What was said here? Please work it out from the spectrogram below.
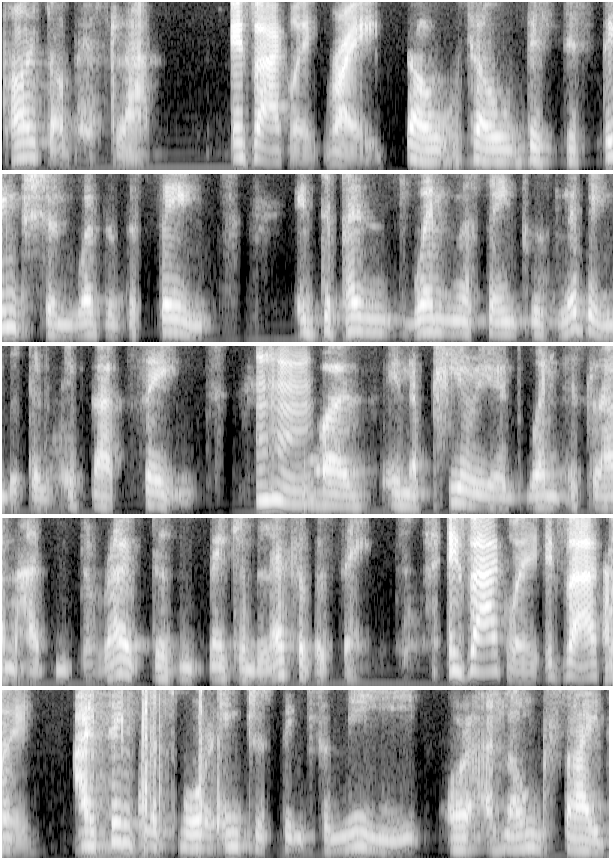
part of Islam. Exactly right. So, so this distinction, whether the saint, it depends when the saint was living, because if that saint mm-hmm. was in a period when Islam hadn't arrived doesn't make him less of a saint. Exactly, exactly. I, I think what's more interesting for me, or alongside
